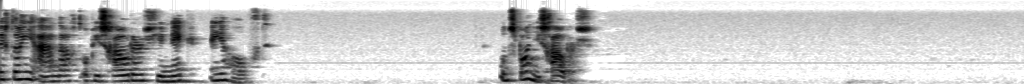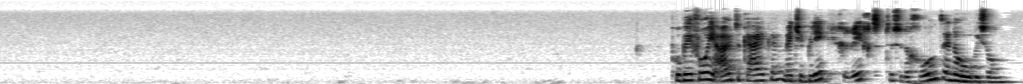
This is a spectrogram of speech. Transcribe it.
Richt dan je aandacht op je schouders, je nek en je hoofd. Ontspan je schouders. Probeer voor je uit te kijken met je blik gericht tussen de grond en de horizon.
